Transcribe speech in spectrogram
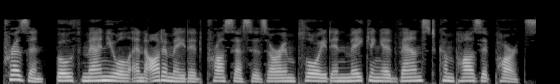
present, both manual and automated processes are employed in making advanced composite parts.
